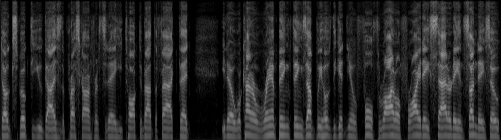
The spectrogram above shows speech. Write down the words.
Doug spoke to you guys at the press conference today, he talked about the fact that, you know, we're kind of ramping things up. We hope to get, you know, full throttle Friday, Saturday, and Sunday. So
